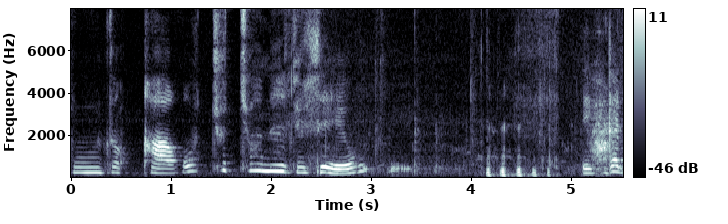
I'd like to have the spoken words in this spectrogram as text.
구독하고 추천해주세요. 약간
